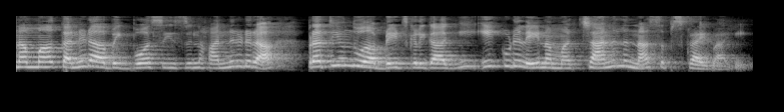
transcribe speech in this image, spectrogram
ನಮ್ಮ ಕನ್ನಡ ಬಿಗ್ ಬಾಸ್ ಸೀಸನ್ ಹನ್ನೆರಡರ ಪ್ರತಿಯೊಂದು ಅಪ್ಡೇಟ್ಸ್ಗಳಿಗಾಗಿ ಈ ಕೂಡಲೇ ನಮ್ಮ ಚಾನೆಲ್ ಅನ್ನ ಸಬ್ಸ್ಕ್ರೈಬ್ ಆಗಿ.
